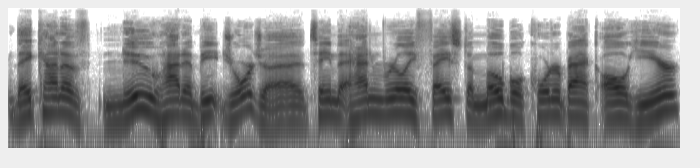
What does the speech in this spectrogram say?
they kind of knew how to beat Georgia, a team that hadn't really faced a mobile quarterback all year.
